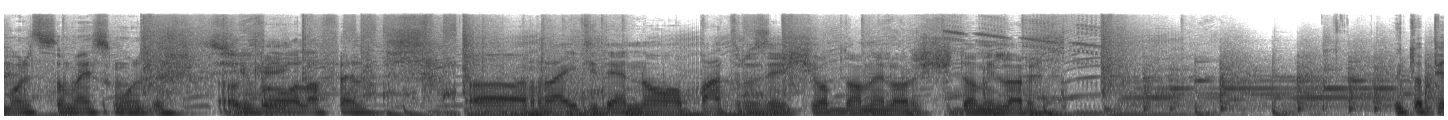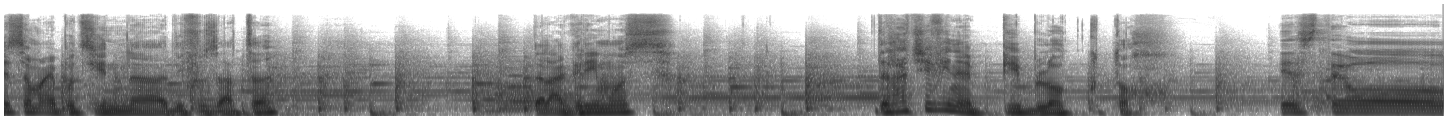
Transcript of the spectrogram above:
Mulțumesc mult și Ok. vouă la fel. Uh, right, de 9.48, doamnelor și domnilor. Uite o piesă mai puțin uh, difuzată. De la Grimus. De la ce vine Piblocto? Este o,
